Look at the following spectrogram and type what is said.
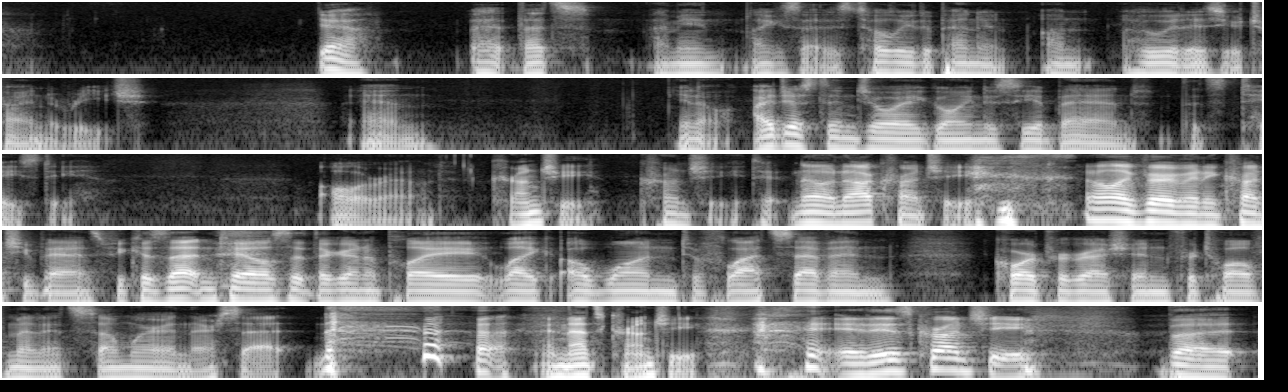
yeah that, that's i mean like i said it's totally dependent on who it is you're trying to reach and you know i just enjoy going to see a band that's tasty all around Crunchy. crunchy. T- no, not crunchy. I don't like very many crunchy bands because that entails that they're gonna play like a one to flat seven chord progression for 12 minutes somewhere in their set. And that's crunchy. it is crunchy, but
